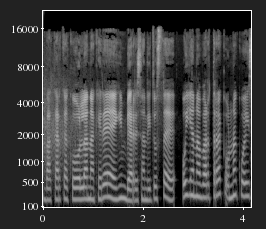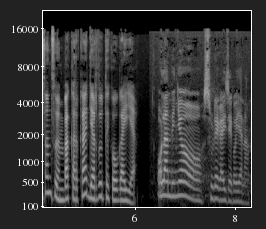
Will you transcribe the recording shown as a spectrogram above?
Bakarkako lanak ere egin behar izan dituzte, oian abartrak onakoa izan zuen bakarka jarduteko gaia. Holan dino zure gaizeko jana.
